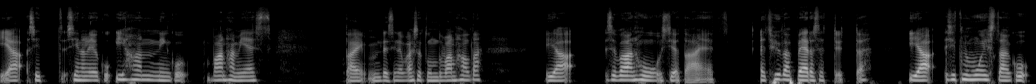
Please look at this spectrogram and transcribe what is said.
Ja sitten siinä oli joku ihan niin kuin vanha mies, tai miten siinä vaiheessa tuntui vanhalta. Ja se vaan huusi jotain, että et hyvä persetyttö. Ja sitten mä muistan, kun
